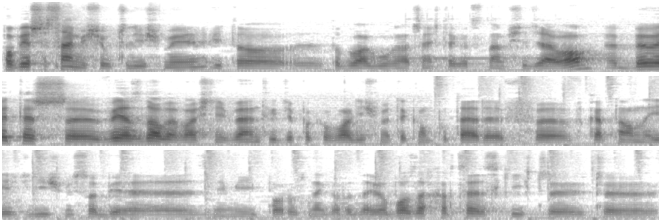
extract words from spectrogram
po pierwsze sami się uczyliśmy i to, to była główna część tego, co tam się działo. Były też e, wyjazdowe właśnie eventy, gdzie pakowaliśmy te komputery w, w kartony, jeździliśmy sobie e, z nimi po różnego rodzaju obozach harcerskich, czy, czy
